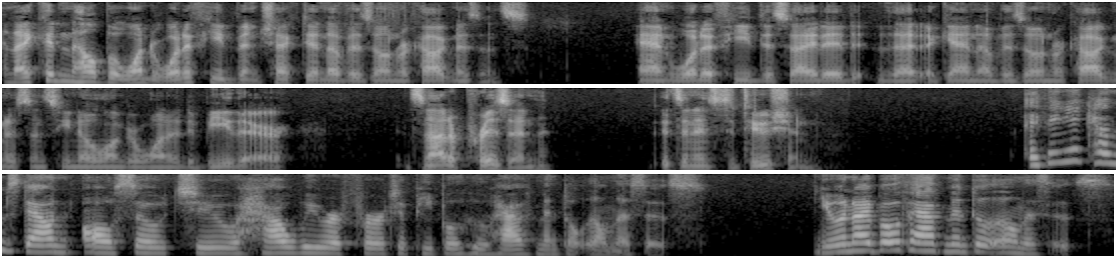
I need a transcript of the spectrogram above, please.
And I couldn't help but wonder what if he'd been checked in of his own recognizance? And what if he decided that, again, of his own recognizance, he no longer wanted to be there? It's not a prison, it's an institution. I think it comes down also to how we refer to people who have mental illnesses. You and I both have mental illnesses.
